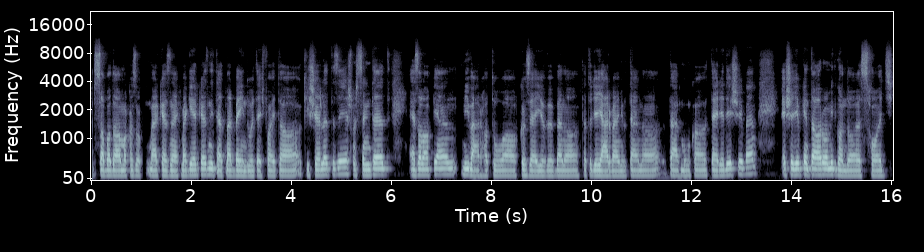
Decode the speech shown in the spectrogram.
szabadalmak azok már kezdenek megérkezni, tehát már beindult egyfajta kísérletezés. Most szerinted ez alapján mi várható a közeljövőben, a, tehát hogy a járvány után a távmunka terjedésében? És egyébként arról mit gondolsz, hogy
